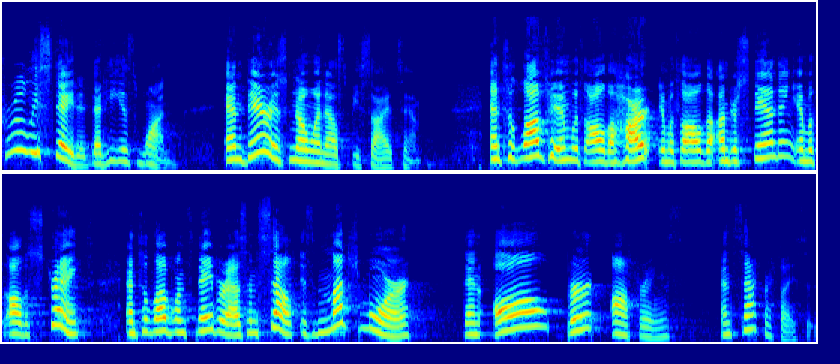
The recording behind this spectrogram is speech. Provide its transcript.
truly stated that he is one, and there is no one else besides him. And to love him with all the heart, and with all the understanding, and with all the strength, and to love one's neighbor as himself is much more than all burnt offerings and sacrifices.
